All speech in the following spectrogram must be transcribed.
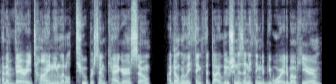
at a very tiny little 2% CAGR, so I don't really think that dilution is anything to be worried about here.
